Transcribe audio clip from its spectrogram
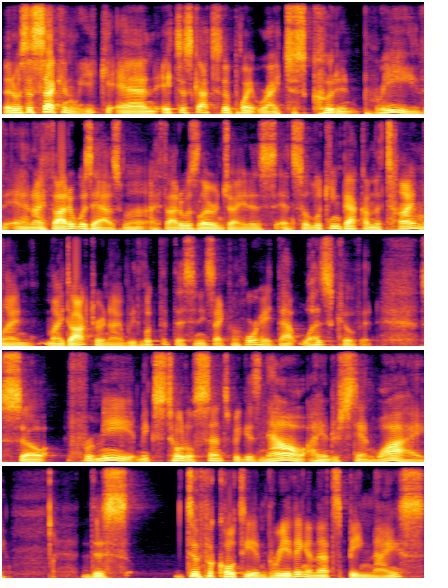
Then it was the second week, and it just got to the point where I just couldn't breathe. And I thought it was asthma. I thought it was laryngitis. And so, looking back on the timeline, my doctor and I, we looked at this and he's like, Jorge, that was COVID. So, for me, it makes total sense because now I understand why this difficulty in breathing, and that's being nice.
